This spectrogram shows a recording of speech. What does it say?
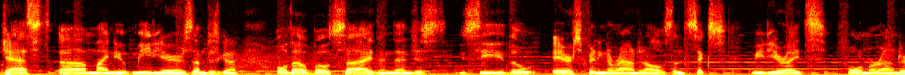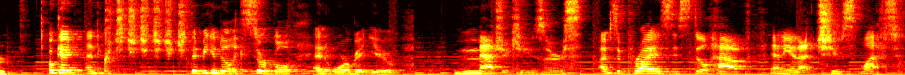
cast uh, minute meteors. I'm just gonna hold out both sides, and then just you see the air spinning around, and all of a sudden six meteorites form around her. Okay, and they begin to like circle and orbit you. Magic users. I'm surprised you still have any of that juice left.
